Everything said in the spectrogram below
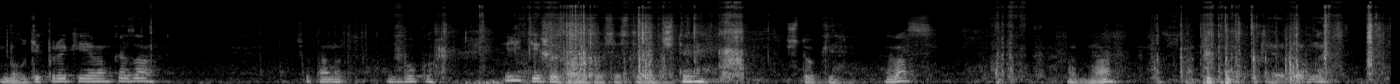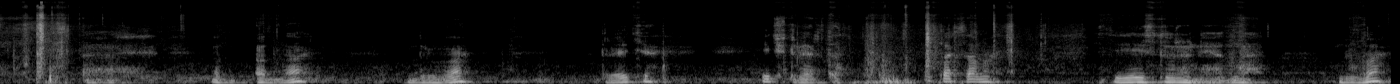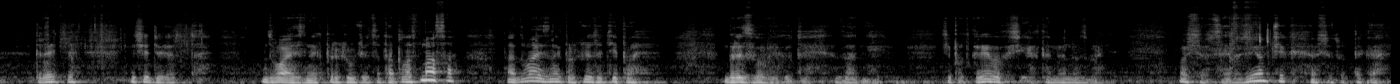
болтик, про який я вам казав. Що там от збоку. І ті, що знизу ось стоять. Чотири штуки. Раз. Одна. Так, неудобно. Е, од- Одна. Друга. Третя. І четверта. І так само З цієї сторони. Одна, друга, третя і четверта. Два із них прикручується та пластмаса, а два із них прикручується типа брезговик от задній. Чи подкрилок, чи як там його назвати. Ось цей розйомчик. Ось тут така.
